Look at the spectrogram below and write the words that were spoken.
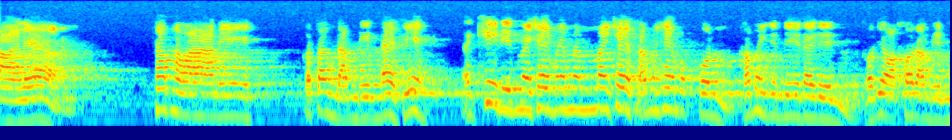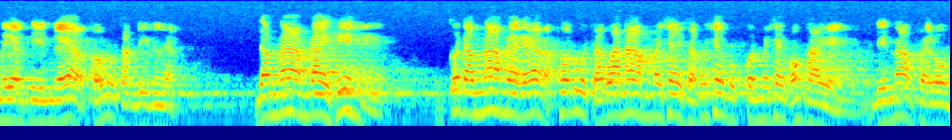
ตายแล้ว ถ้าภาวนาดี ก็ต้องดำดินได้สิขี้ดินไม่ใช่ไม่มันไม่ใช่ทำไม่ใช่บุคคลเขาไม่ยินดีในดิน เขาเรียกว่าเขาดำดินในดินแล้ว เขารู้จักดินแล้วดำน้ำได้สิก็ดำน้ำได้แล้วเพราะรู้จักว่าน้ำไม่ใช่สัตว์ไม่ใช่บุคคลไม่ใช่ของใครดินน้ำไฟลม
